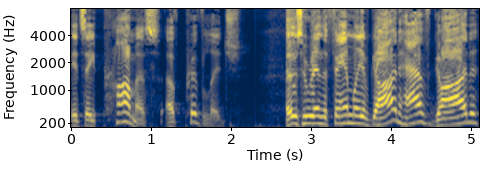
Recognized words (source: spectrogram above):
it's a promise of privilege. Those who are in the family of God have God,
